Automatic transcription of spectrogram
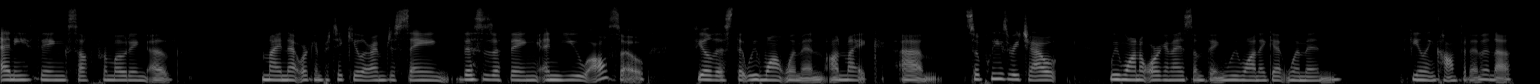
anything self promoting of my network in particular. I'm just saying this is a thing, and you also feel this that we want women on mic. Um, so please reach out. We want to organize something. We want to get women feeling confident enough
